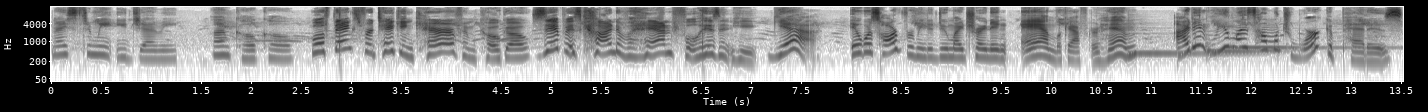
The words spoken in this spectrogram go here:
Nice to meet you, Jenny. I'm Koko. Well, thanks for taking care of him, Koko. Zip is kind of a handful, isn't he? Yeah, it was hard for me to do my training and look after him. I didn't realize how much work a pet is.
